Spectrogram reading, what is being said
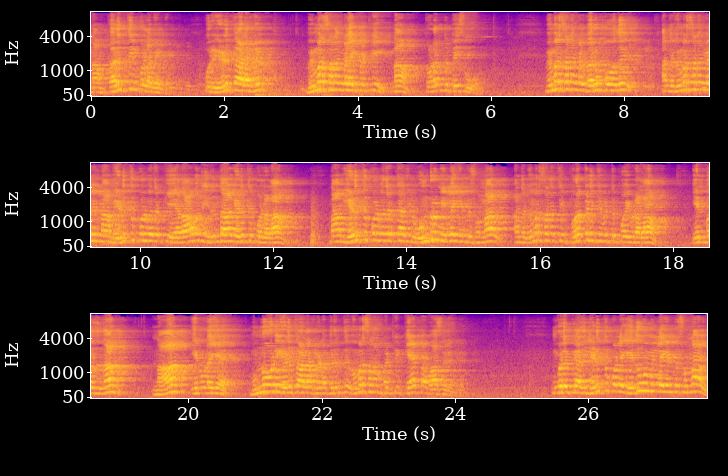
நாம் கருத்தில் கொள்ள வேண்டும். ஒரு எழுத்தாளர்கள் விமர்சனங்களை பற்றி நாம் தொடர்ந்து பேசுவோம். விமர்சனங்கள் வரும்போது அந்த விமர்சனங்களில் நாம் எடுத்துக்கொள்வதற்கு ஏதாவது இருந்தால் எடுத்துக்கொள்ளலாம். நாம் எடுத்துக்கொள்வதற்கு அதில் ஒன்றும் இல்லை என்று சொன்னால் அந்த விமர்சனத்தை புறக்கணித்து விட்டு போய்விடலாம் என்பதுதான் நான் என்னுடைய முன்னோடி எழுத்தாளர்களிடமிருந்து விமர்சனம் பற்றி கேட்ட வாசகங்கள் உங்களுக்கு அதில் எடுத்துக்கொள்ள எதுவும் இல்லை என்று சொன்னால்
